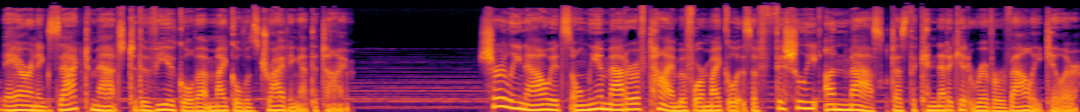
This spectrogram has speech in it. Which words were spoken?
They are an exact match to the vehicle that Michael was driving at the time. Surely now it's only a matter of time before Michael is officially unmasked as the Connecticut River Valley killer.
